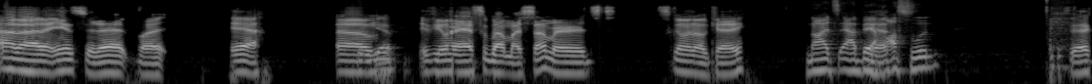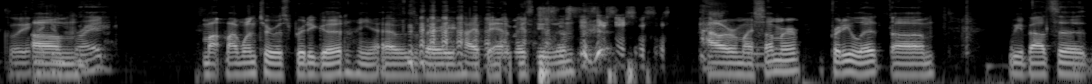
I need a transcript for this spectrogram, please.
don't know how to answer that, but yeah. Um, Yep. if you want to ask about my summer, it's it's going okay. Nights out there Yeah. hustling, Exactly. Um, bread. My, my winter was pretty good. Yeah, it was a very hype anime season. However, my summer pretty lit. Um, we about to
